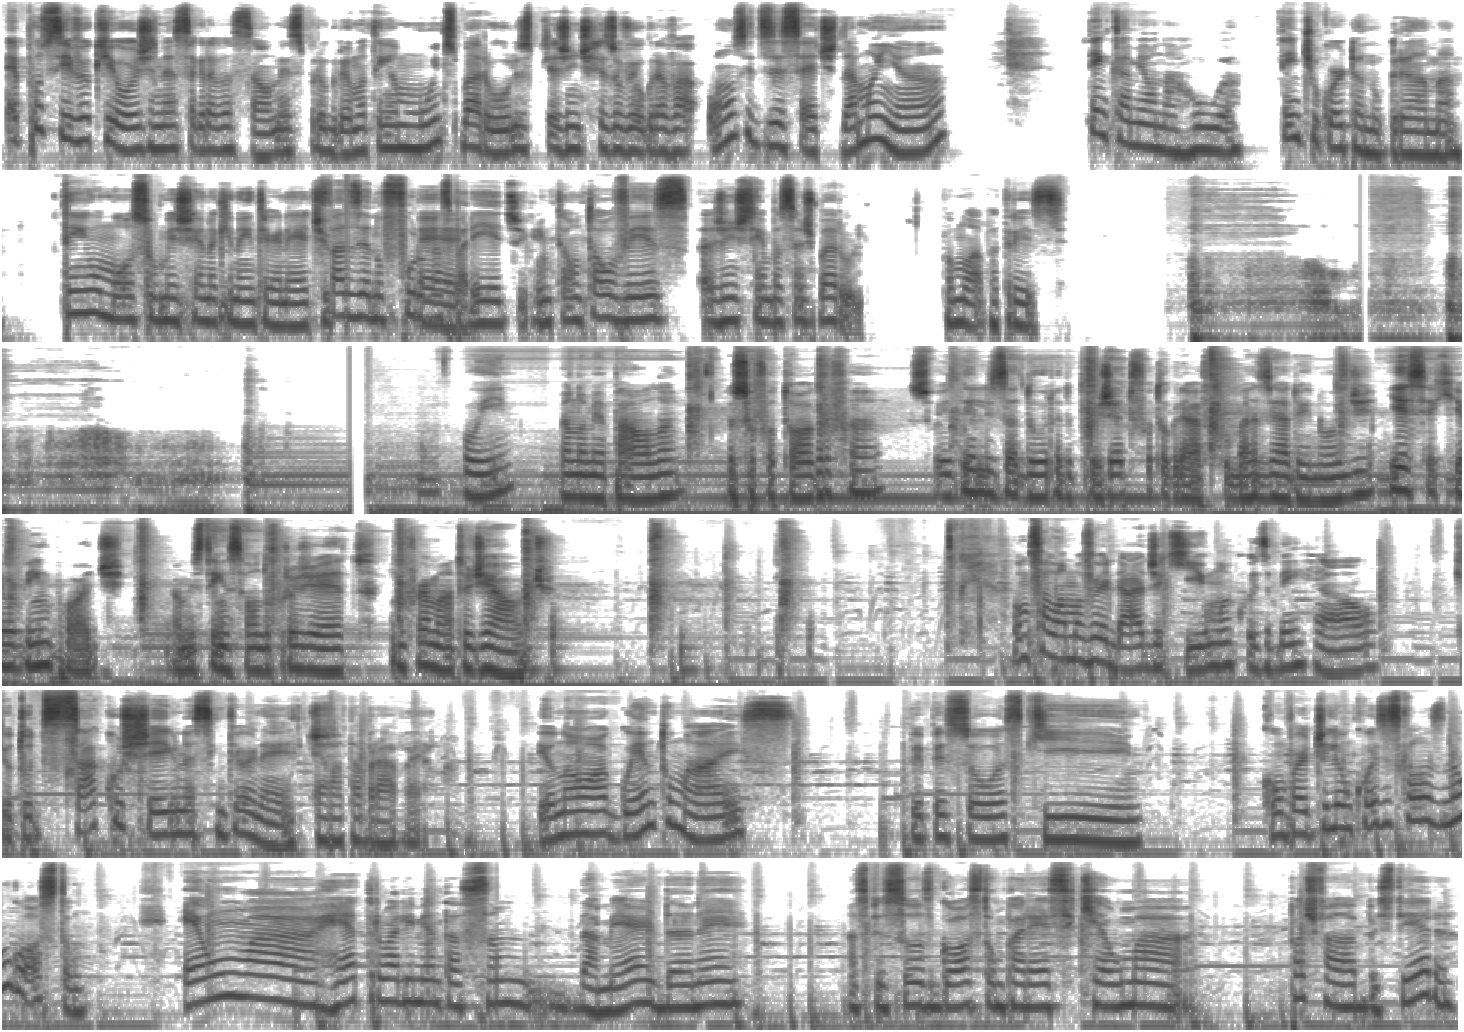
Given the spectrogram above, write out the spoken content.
É possível que hoje, nessa gravação, nesse programa, tenha muitos barulhos, porque a gente resolveu gravar 11h17 da manhã. Tem caminhão na rua, tem tio cortando grama, Tem um moço mexendo aqui na internet. fazendo furo É. nas paredes. Então talvez a gente tenha bastante barulho. Vamos lá, Patrícia. Oi, meu nome é Paula, eu sou fotógrafa, sou idealizadora do projeto fotográfico baseado em nude e esse aqui é o BeamPod, é uma extensão do projeto em formato de áudio. Vamos falar uma verdade aqui, uma coisa bem real, que eu tô de saco cheio nessa internet. Ela tá brava, ela. Eu não aguento mais ver pessoas que compartilham coisas que elas não gostam. É uma retroalimentação da merda, né? As pessoas gostam, parece que é uma. Pode falar besteira?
